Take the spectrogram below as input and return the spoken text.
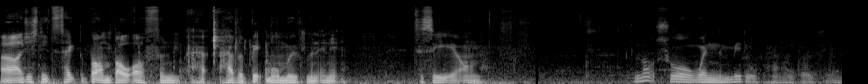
Uh, I just need to take the bottom bolt off and ha have a bit more movement in it to see it on. I'm not sure when the middle panel goes in.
